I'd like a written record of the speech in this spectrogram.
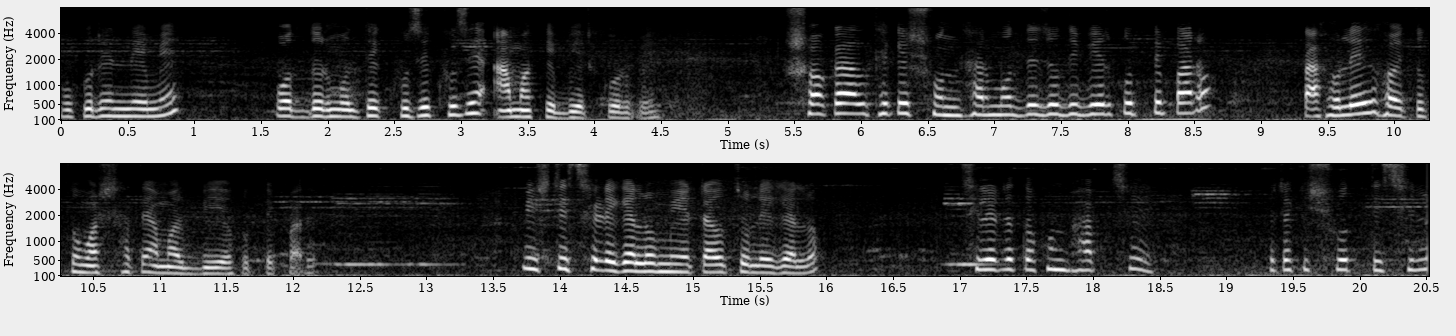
পুকুরে নেমে পদ্মর মধ্যে খুঁজে খুঁজে আমাকে বের করবে। সকাল থেকে সন্ধ্যার মধ্যে যদি বের করতে পারো, তাহলে হয়তো তোমার সাথে আমার বিয়ে হতে পারে। বৃষ্টি ছেড়ে গেল, মেয়েটাও চলে গেল। ছেলেটা তখন ভাবছে, এটা কি সত্যি ছিল?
